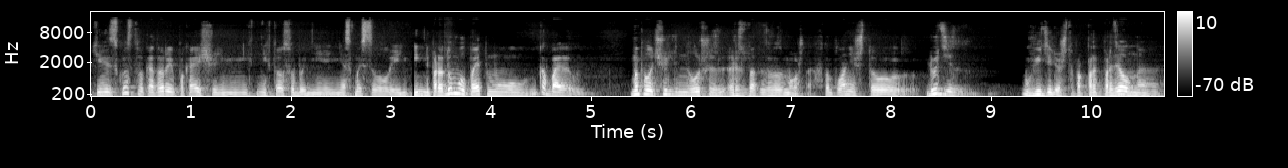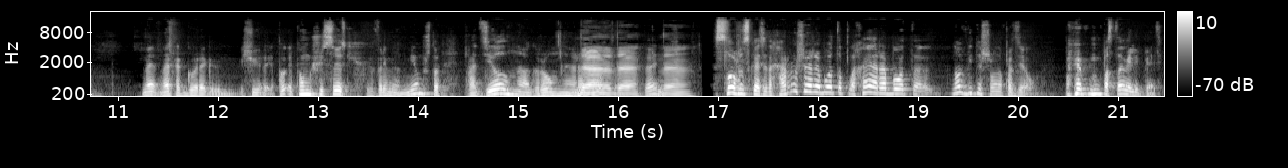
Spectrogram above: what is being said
киноискусства, который пока еще никто особо не, не осмысливал и не продумал, поэтому ну, как бы, мы получили наилучший результат из возможных. В том плане, что люди увидели, что проделано знаешь, как говорят, еще, это, по-моему, еще из советских времен мем, что проделана огромная работа. Да, да, да, да. Сложно сказать, это хорошая работа, плохая работа, но видно, что она проделана. мы поставили 5.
